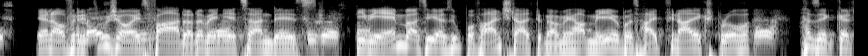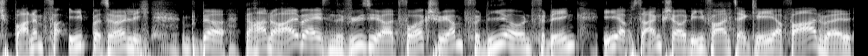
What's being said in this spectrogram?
ist. Ja, genau, für die, die Zuschauer ist Fahrt, oder? Wenn ja, jetzt an das, die, die WM war sie eine super Veranstaltung, aber wir haben eh über das Halbfinale gesprochen. Ja. Also ganz spannend, ich persönlich, der, der Hanno Halbeisen, der Physio, hat vorgeschwärmt für dir und für den. Ich habe es angeschaut, ich fand es eigentlich eher fahren, weil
